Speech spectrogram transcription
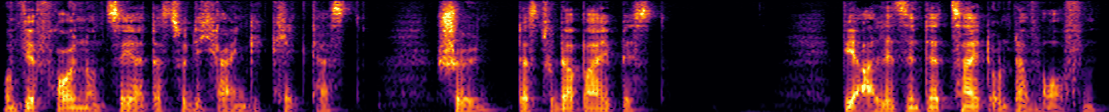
und wir freuen uns sehr, dass du dich reingeklickt hast. Schön, dass du dabei bist. Wir alle sind der Zeit unterworfen.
